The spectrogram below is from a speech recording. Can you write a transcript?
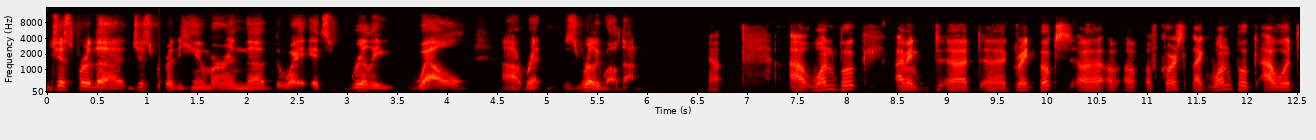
just for the just for the humor and the the way it's really well uh, written. It's really well done. Yeah. Uh, one book, I mean, uh, uh, great books, uh, of, of course. Like one book I would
